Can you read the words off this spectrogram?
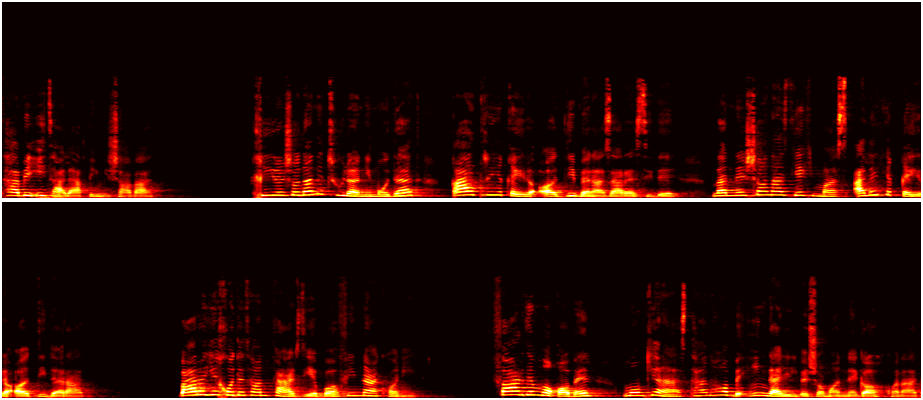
طبیعی تلقی می شود. خیره شدن طولانی مدت قدری غیرعادی به نظر رسیده و نشان از یک مسئله غیرعادی دارد. برای خودتان فرضیه بافی نکنید. فرد مقابل ممکن است تنها به این دلیل به شما نگاه کند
